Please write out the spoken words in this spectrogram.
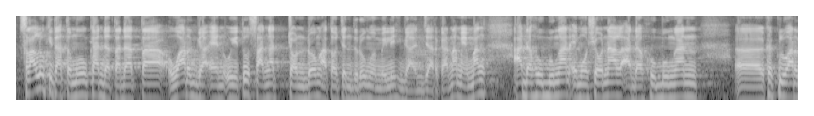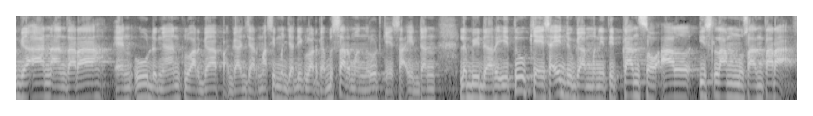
selalu kita temukan data-data warga NU itu sangat condong atau cenderung memilih Ganjar karena memang ada hubungan emosional, ada hubungan Eh, kekeluargaan antara NU dengan keluarga Pak Ganjar masih menjadi keluarga besar menurut Kiai Said dan lebih dari itu Kiai Said juga menitipkan soal Islam Nusantara.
